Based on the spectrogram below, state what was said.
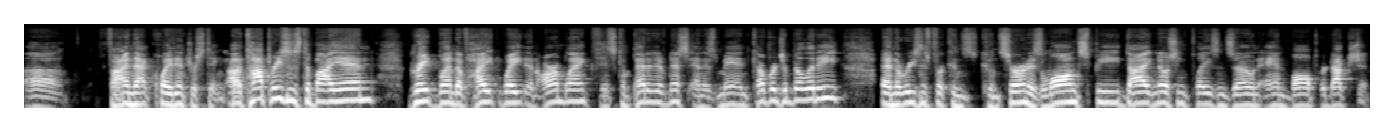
Uh, find that quite interesting. Uh, top reasons to buy in: great blend of height, weight, and arm length, his competitiveness, and his man coverage ability. And the reasons for con- concern is long speed, diagnosing plays in zone, and ball production.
